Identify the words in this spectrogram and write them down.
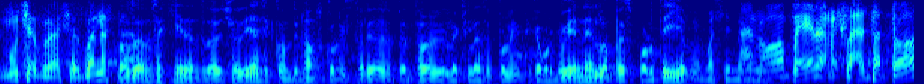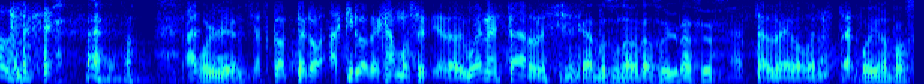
Muchas gracias. Buenas Nos vemos aquí dentro de ocho días y continuamos con la historia del petróleo y la clase política, porque viene López Portillo, me imagino. Ah, no, espera, me falta todo. Muy bien. Cosas, pero aquí lo dejamos el día de hoy. Buenas tardes. Carlos, un abrazo y gracias. Hasta luego, buenas tardes. Voy a una pausa.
